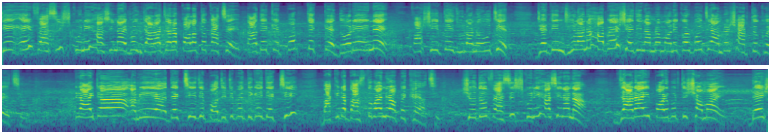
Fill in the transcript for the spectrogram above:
যে এই ফ্যাসিস্ট খুনি হাসিনা এবং যারা যারা পলাতক আছে, তাদেরকে প্রত্যেককে ধরে এনে ফাঁসিতে ঝুলানো উচিত। যেদিন ঝুলানো হবে, সেদিন আমরা মনে করব যে আমরা সার্থক হয়েছি। রায়টা আমি দেখছি যে পজিটিভের দিকেই দেখছি, বাকিটা বাস্তবায়নের অপেক্ষায় আছি। শুধু ফ্যাসিস্ট খুনি হাসিনা না যারাই পরবর্তী সময় দেশ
